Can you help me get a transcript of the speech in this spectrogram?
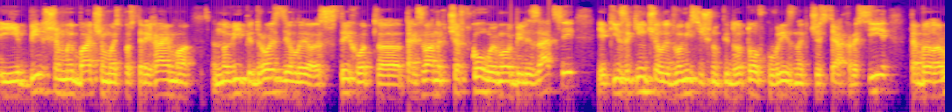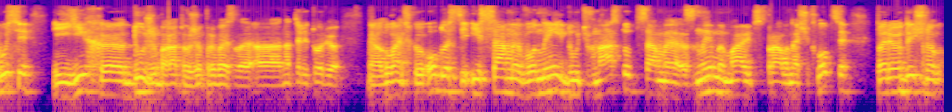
І більше ми бачимо і спостерігаємо нові підрозділи з тих, от е, так званих часткової мобілізації, які закінчили двомісячну підготовку в різних частях Росії та Білорусі, і їх е, дуже багато вже привезли е, на територію Луганської області, і саме вони йдуть в наступ. Саме з ними мають справу наші хлопці. Періодично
